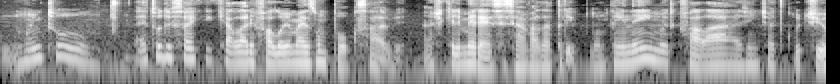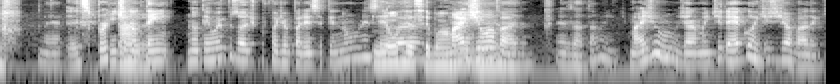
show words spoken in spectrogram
Muito. É tudo isso aí que a Lari falou e mais um pouco, sabe? Acho que ele merece esse Avada triplo. Não tem nem muito o que falar, a gente já discutiu. É A insuportável. gente não tem, não tem um episódio que o Fudge apareça que ele não receba, Não receba uma mais de uma vadinha, vada. Exatamente. Mais de um. Geralmente ele é recordista de avada aqui.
